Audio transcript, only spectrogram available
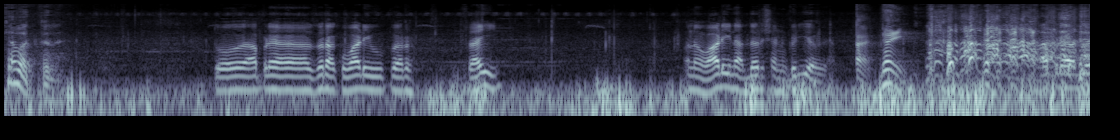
ક્યાં વાત કરે? તો આપણે જરાક વાડી ઉપર જઈ અને વાડીના દર્શન કરીએ હવે. नहीं આપણે આજે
